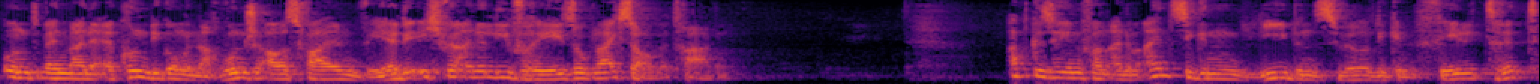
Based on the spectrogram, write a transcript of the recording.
Und wenn meine Erkundigungen nach Wunsch ausfallen, werde ich für eine Livree sogleich Sorge tragen. Abgesehen von einem einzigen liebenswürdigen Fehltritt,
